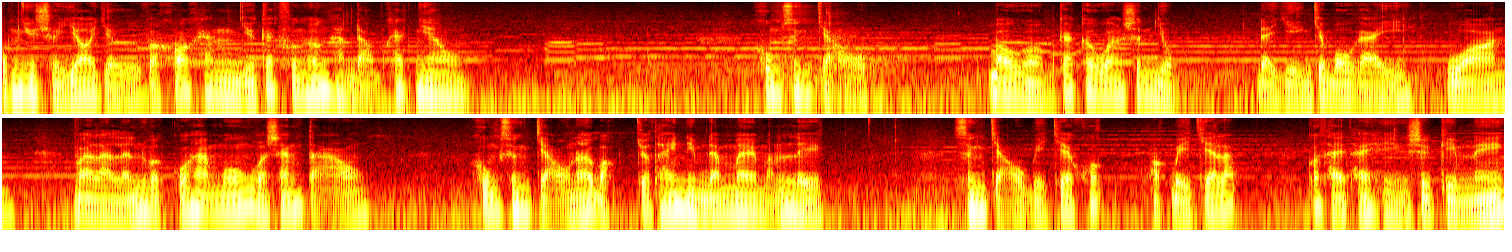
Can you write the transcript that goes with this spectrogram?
cũng như sự do dự và khó khăn giữa các phương hướng hành động khác nhau. Khung xương chậu bao gồm các cơ quan sinh dục đại diện cho bộ gậy, wand và là lĩnh vực của ham muốn và sáng tạo. Khung xương chậu nổi bật cho thấy niềm đam mê mãnh liệt. Xương chậu bị che khuất hoặc bị che lấp có thể thể hiện sự kìm nén,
